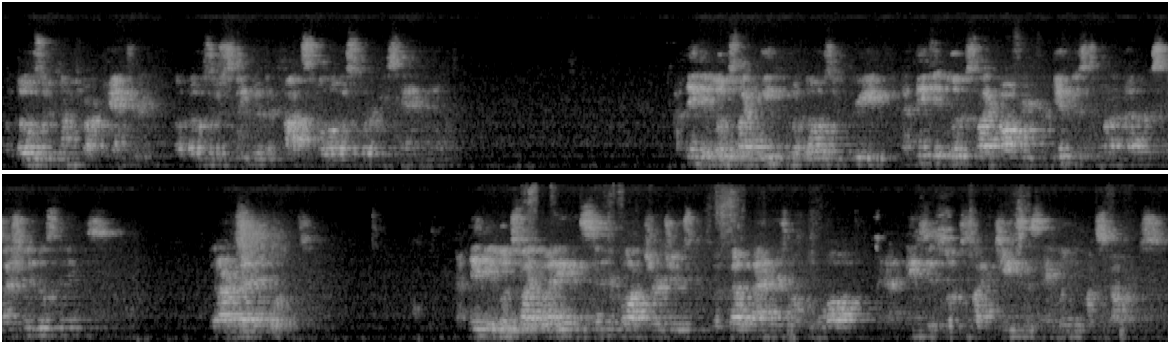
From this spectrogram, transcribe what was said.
of those who come to our pantry, of those who the below us where. I think it looks like weeping with those who grieve. I think it looks like offering forgiveness to one another, especially those things that are bad towards. I think it looks like wedding in cinder block churches with felt banners on the wall, and I think it looks like Jesus saying, Look at my scars.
